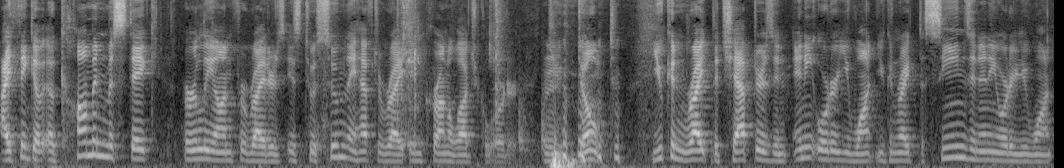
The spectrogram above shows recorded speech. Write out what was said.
I think a, a common mistake early on for writers is to assume they have to write in chronological order. You don't. You can write the chapters in any order you want. You can write the scenes in any order you want.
